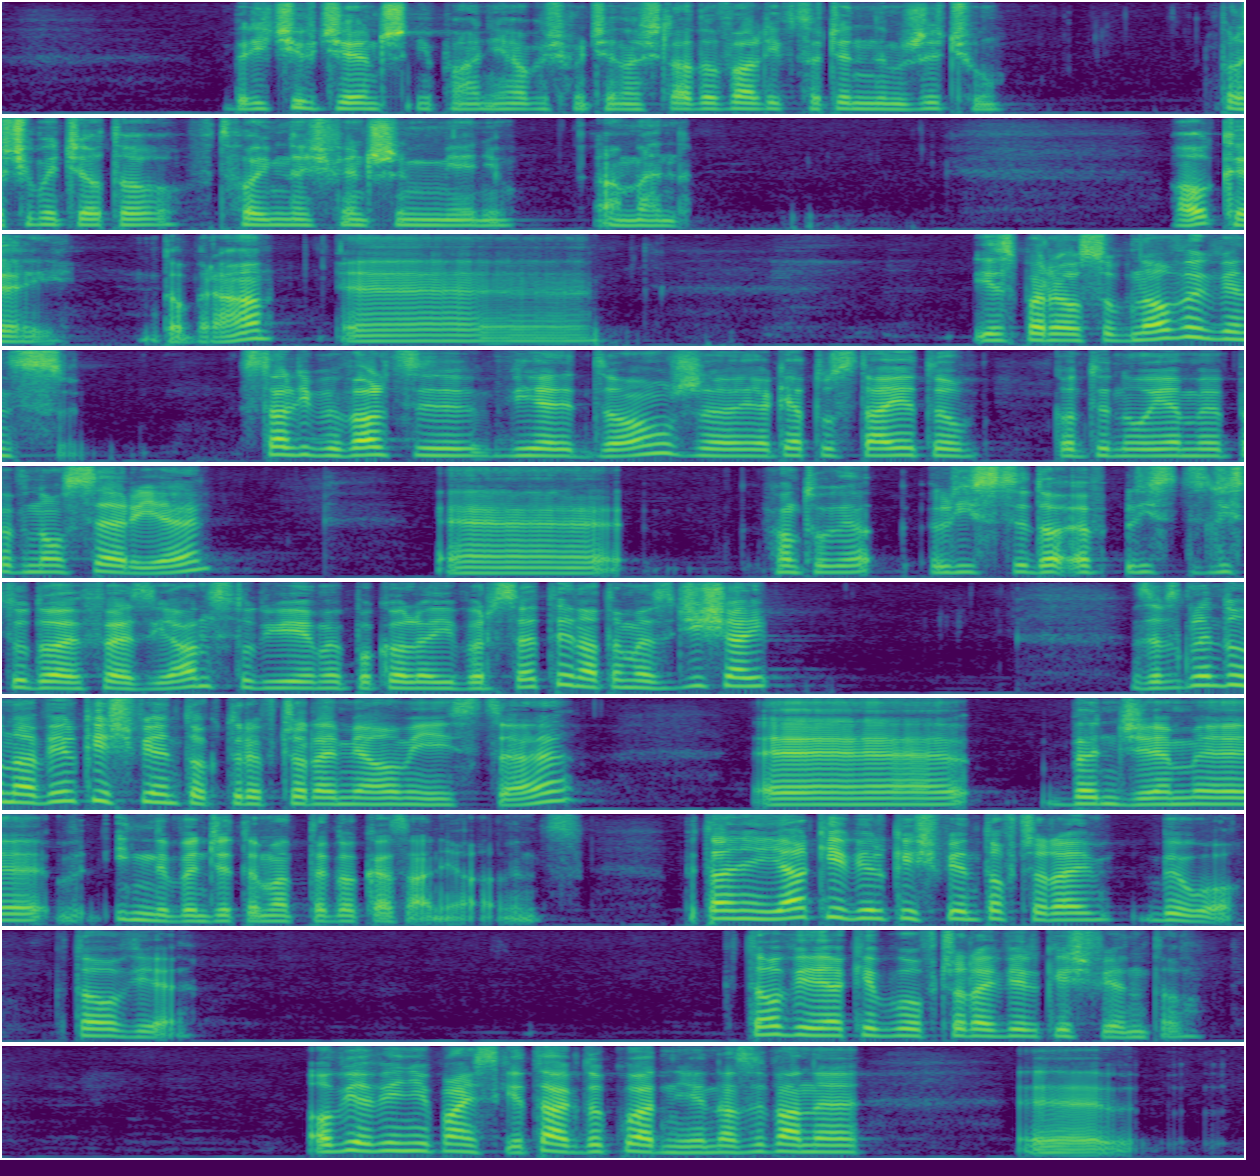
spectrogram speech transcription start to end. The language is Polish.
byli Ci wdzięczni, Panie, abyśmy Cię naśladowali w codziennym życiu. Prosimy Cię o to w Twoim najświętszym imieniu. Amen. Okej, okay, dobra. Eee, jest parę osób nowych, więc stali bywalcy wiedzą, że jak ja tu staję, to kontynuujemy pewną serię. Eee, listy do, list, listu do Efezjan, studiujemy po kolei wersety, natomiast dzisiaj, ze względu na wielkie święto, które wczoraj miało miejsce, e, będziemy, inny będzie temat tego kazania, więc pytanie, jakie wielkie święto wczoraj było? Kto wie? Kto wie, jakie było wczoraj wielkie święto? Objawienie pańskie, tak, dokładnie, nazywane e,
